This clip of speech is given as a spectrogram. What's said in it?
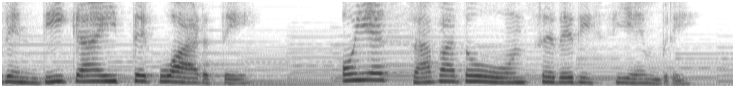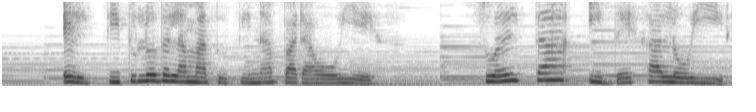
bendiga y te guarde. Hoy es sábado 11 de diciembre. El título de la matutina para hoy es Suelta y déjalo ir.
